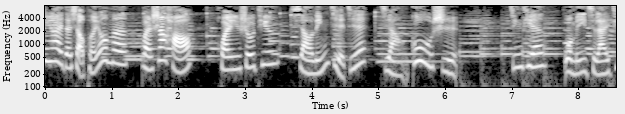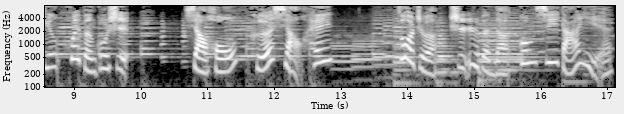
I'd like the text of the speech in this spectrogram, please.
亲爱的小朋友们，晚上好！欢迎收听小林姐姐讲故事。今天我们一起来听绘本故事《小红和小黑》，作者是日本的宫西达也。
